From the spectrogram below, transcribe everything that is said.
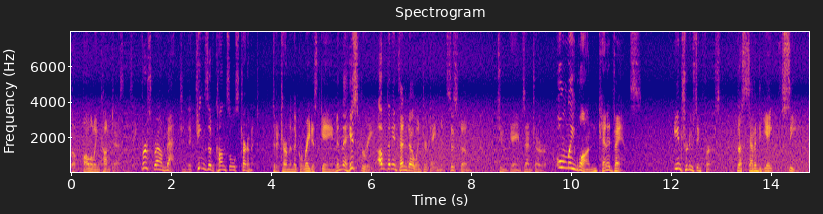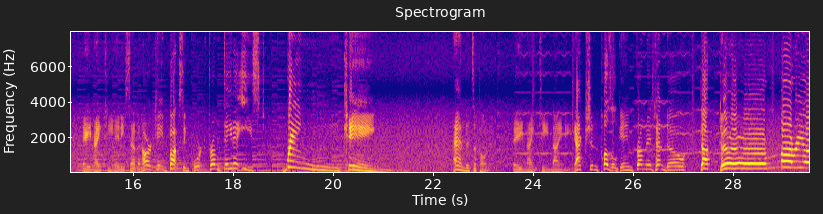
The following contest is a first round match in the Kings of Consoles tournament to determine the greatest game in the history of the Nintendo Entertainment System. Two games enter, only one can advance. Introducing first, the 78th Seed, a 1987 arcade boxing port from Data East, Ring King! And its opponent, a 1990 action puzzle game from Nintendo, Dr. Mario!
